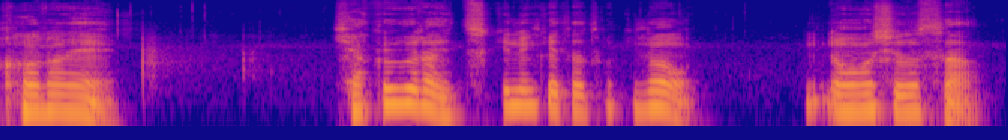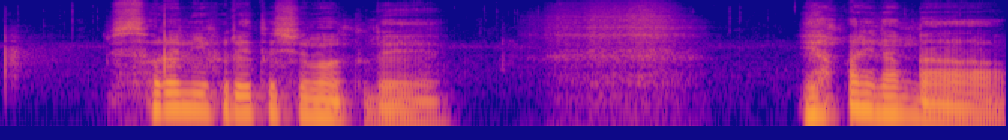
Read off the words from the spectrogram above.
このね、100ぐらい突き抜けた時の面白さ、それに触れてしまうとね、やっぱりなんか、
